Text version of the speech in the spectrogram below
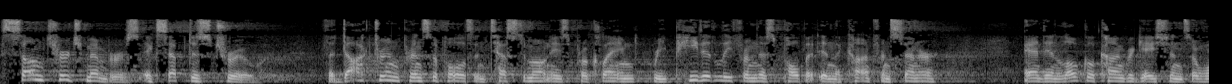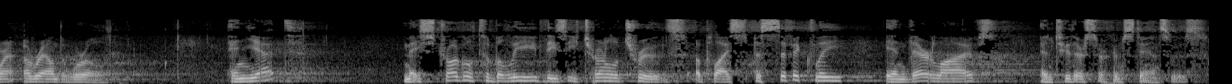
Some church members accept as true the doctrine, principles, and testimonies proclaimed repeatedly from this pulpit in the conference center and in local congregations around the world, and yet may struggle to believe these eternal truths apply specifically in their lives and to their circumstances.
